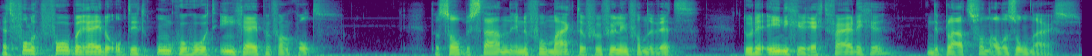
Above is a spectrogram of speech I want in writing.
het volk voorbereiden op dit ongehoord ingrijpen van God. Dat zal bestaan in de volmaakte vervulling van de wet door de enige rechtvaardige in de plaats van alle zondaars.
